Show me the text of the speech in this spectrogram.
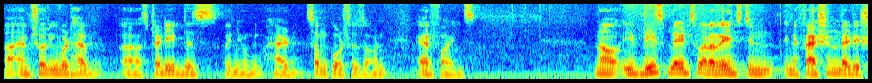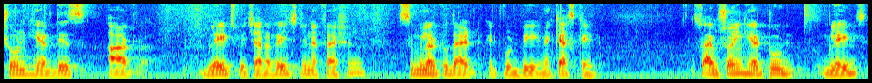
uh, I am sure you would have uh, studied this when you had some courses on airfoils. Now, if these blades were arranged in, in a fashion that is shown here, these are blades which are arranged in a fashion similar to that it would be in a cascade. So, I am showing here two blades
